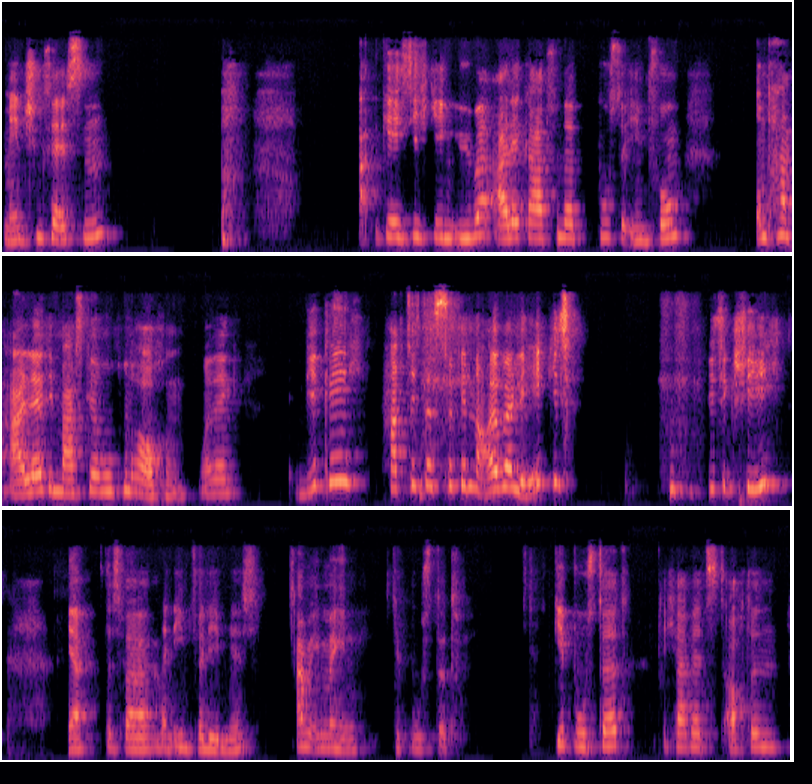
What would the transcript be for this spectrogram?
Menschen gesessen, sich gegenüber, alle gerade von der Boosterimpfung und haben alle die Maske ruf und rauchen. Und ich denke, wirklich? Habt ihr das so genau überlegt? Diese Geschichte? Ja, das war mein Impferlebnis. Aber immerhin, geboostert. geboostert. Ich habe jetzt auch den,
